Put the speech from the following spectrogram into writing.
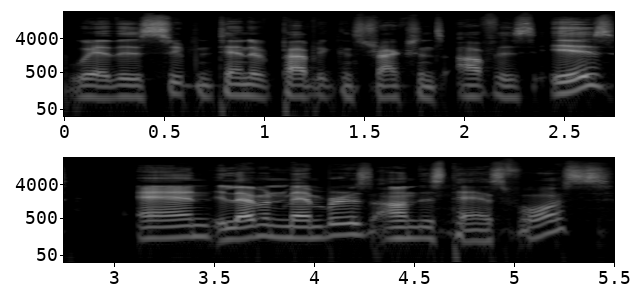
where the Superintendent of Public Instruction's office is, and 11 members on this task force.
